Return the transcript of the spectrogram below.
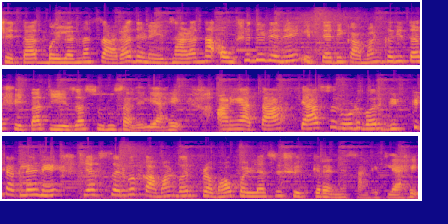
शेतात बैलांना चारा देणे झाडांना औषधे देणे इत्यादी कामांकरिता शेतात ये जा सुरू झालेली आहे. आणि आता त्याच रोडवर गिटकी टाकल्याने या सर्व कामांवर प्रभाव पडल्याचे शेतकऱ्यांनी सांगितले आहे.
